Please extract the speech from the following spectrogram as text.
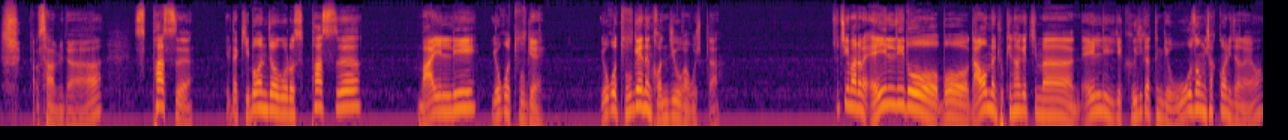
감사합니다. 스파스 일단 기본적으로 스파스 마일리 요거 두 개. 요거 두 개는 건지고 가고 싶다. 솔직히 말하면 에일리도 뭐 나오면 좋긴 하겠지만 에일리 이게 그지 같은 게 5성 샷건이잖아요.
